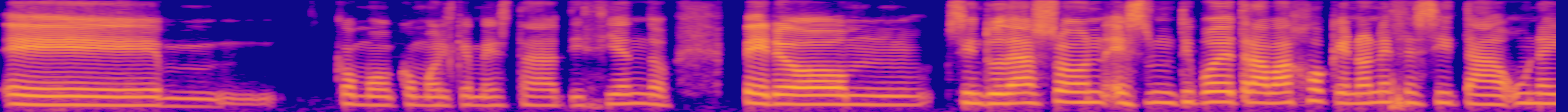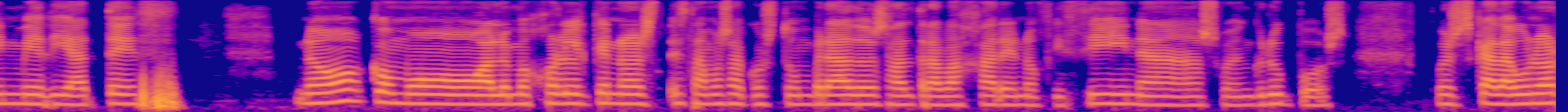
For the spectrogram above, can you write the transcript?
Eh, como, el que me está diciendo, pero mm, sin duda son, es un tipo de trabajo que no necesita una inmediatez ¿no? Como a lo mejor el que no estamos acostumbrados al trabajar en oficinas o en grupos. Pues cada uno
